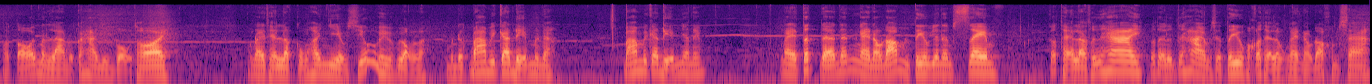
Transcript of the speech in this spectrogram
Hồi tối mình làm được có hai nhiệm vụ thôi hôm nay thể lực cũng hơi nhiều xíu hy vọng là mình được 30k điểm rồi nè. 30k điểm nha anh em. Này tích để đến ngày nào đó mình tiêu cho anh em xem. Có thể là thứ hai có thể là thứ hai mình sẽ tiêu hoặc có thể là một ngày nào đó không xa.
